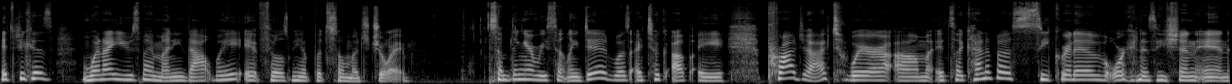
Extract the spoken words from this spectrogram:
It's because when I use my money that way, it fills me up with so much joy. Something I recently did was I took up a project where um, it's like kind of a secretive organization in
